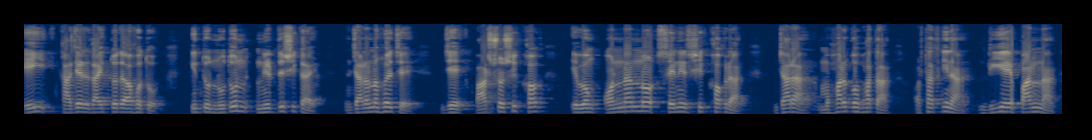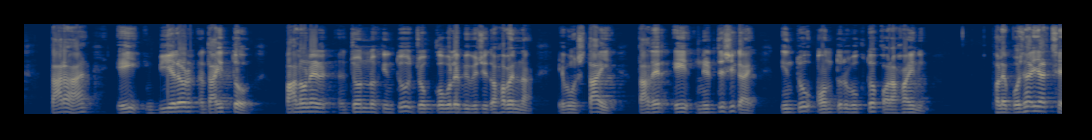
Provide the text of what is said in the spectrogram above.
এই কাজের দায়িত্ব দেওয়া হতো, কিন্তু নতুন নির্দেশিকায় জানানো হয়েছে যে পার্শ্ব শিক্ষক এবং অন্যান্য শ্রেণির শিক্ষকরা যারা মহার্ঘ ভাতা, অর্থাৎ কিনা ডিএ পান না, তারা এই বিএলওর দায়িত্ব পালনের জন্য কিন্তু যোগ্য বলে বিবেচিত হবেন না এবং তাই তাদের এই নির্দেশিকায় কিন্তু অন্তর্ভুক্ত করা হয়নি। ফলে বোঝাই যাচ্ছে,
